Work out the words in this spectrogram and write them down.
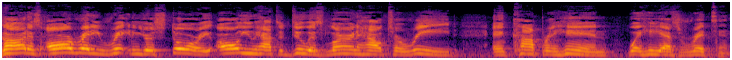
God has already written your story. All you have to do is learn how to read and comprehend what He has written.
